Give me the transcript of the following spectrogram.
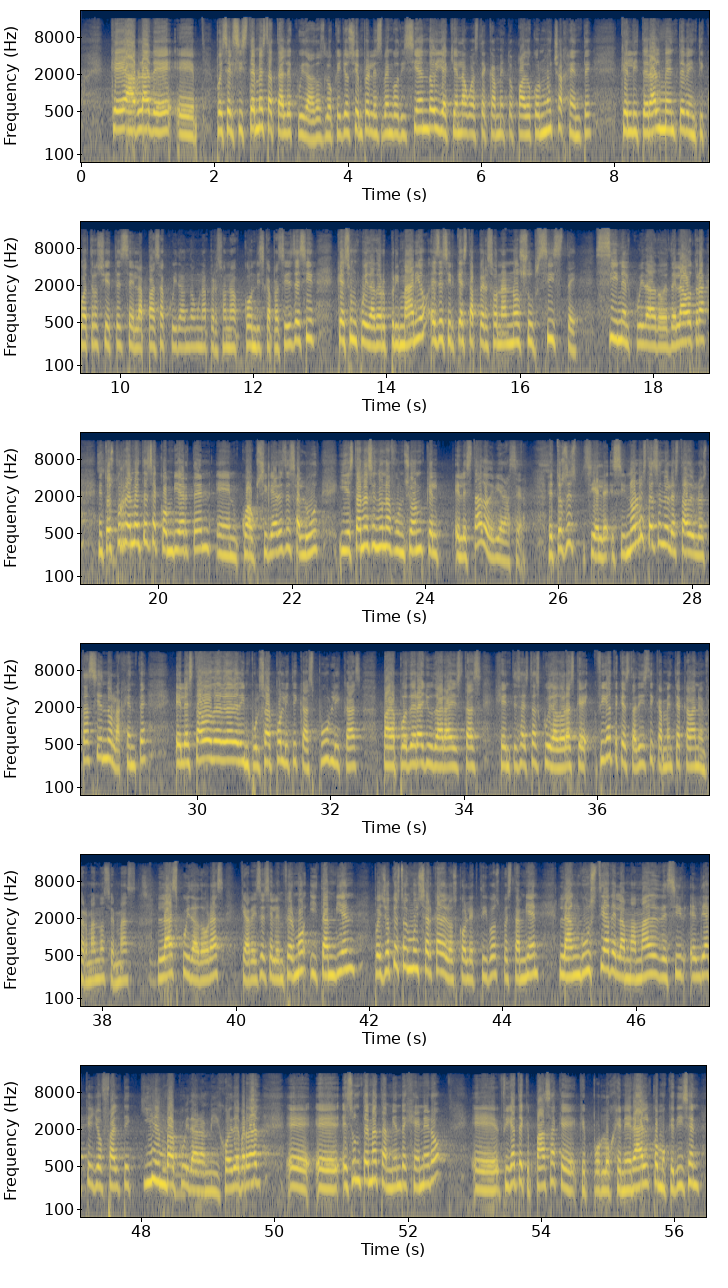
que habla de eh, pues el sistema estatal de cuidados, lo que yo siempre les vengo diciendo y aquí en la Huasteca me he topado con mucha gente que literalmente 24/7 se la pasa cuidando a una persona con discapacidad, es decir, que es un cuidador primario, es decir, que esta persona no subsiste sin el cuidado de la otra, entonces pues realmente se convierten en coauxiliares de salud y están haciendo una función función que el, el Estado debiera hacer. Entonces, si, el, si no lo está haciendo el Estado y lo está haciendo la gente, el Estado debe de impulsar políticas públicas para poder ayudar a estas gentes, a estas cuidadoras que, fíjate que estadísticamente acaban enfermándose más las cuidadoras que a veces el enfermo y también, pues yo que estoy muy cerca de los colectivos, pues también la angustia de la mamá de decir, el día que yo falte, ¿quién va a cuidar a mi hijo? De verdad, eh, eh, es un tema también de género eh, fíjate que pasa que, que, por lo general como que dicen,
